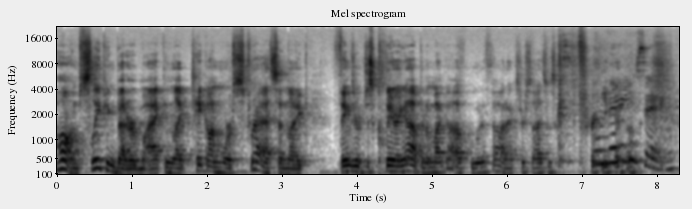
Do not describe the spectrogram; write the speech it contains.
"Oh, I'm sleeping better. I can like take on more stress and like things are just clearing up." And I'm like, "Oh, who would have thought exercise was good for Amazing. you?" Amazing.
